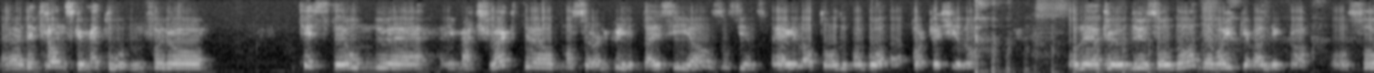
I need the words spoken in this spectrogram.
Eh, den franske metoden for å teste om du er i matchvekt, er at massøren klyper deg i sida, og så sier han som regel at du må gå ned et par-tre kilo. Og det prøvde Hushovd òg, det var ikke vellykka. Og så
